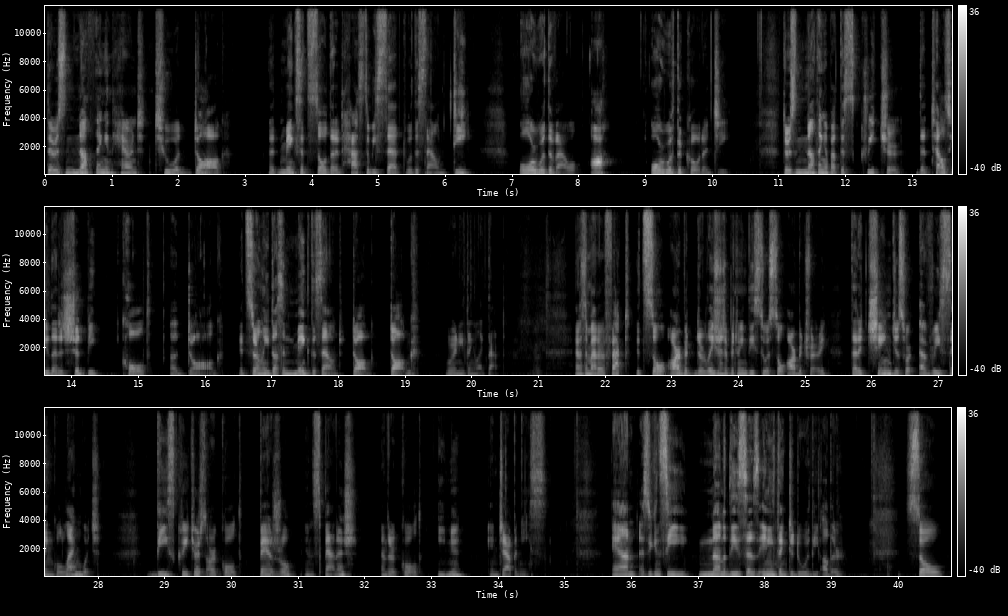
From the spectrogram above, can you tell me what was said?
There is nothing inherent to a dog that makes it so that it has to be said with the sound D, or with the vowel ah, or with the coda G. There's nothing about this creature that tells you that it should be called a dog. It certainly doesn't make the sound dog, dog, or anything like that. And as a matter of fact, it's so arbit the relationship between these two is so arbitrary that it changes for every single language. These creatures are called perro in Spanish, and they're called inu in Japanese. And as you can see, none of these has anything to do with the other. So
